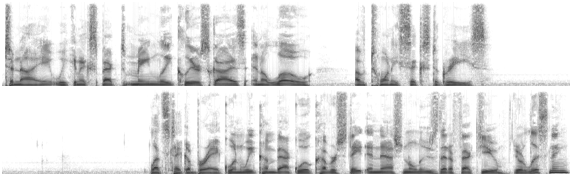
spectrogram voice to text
Tonight, we can expect mainly clear skies and a low of 26 degrees. Let's take a break. When we come back, we'll cover state and national news that affect you. You're listening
